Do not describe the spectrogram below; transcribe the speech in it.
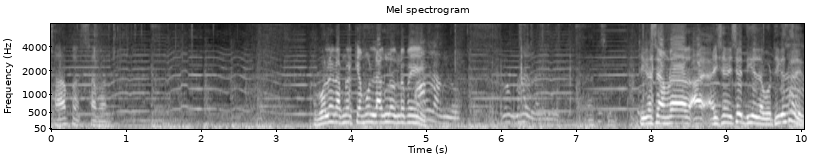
সাপ আর সাবান। বলেন আপনার কেমন লাগল এগুলো পেয়ে? লাগল। আচ্ছা ঠিক আছে আমরা আইসে এসে দিয়ে যাব ঠিক আছে? হ্যাঁ,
